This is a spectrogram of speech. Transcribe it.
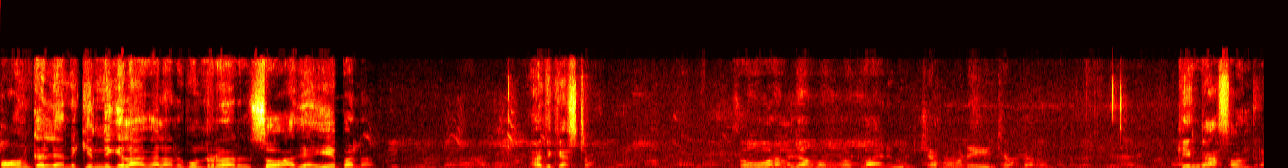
పవన్ కళ్యాణ్ కిందికి లాగాలనుకుంటున్నారు. సో అది అయ్యే పనా? అది కష్టం. సో ఓవరాల్గా వన్ వర్డ్లో ఆయన గురించి చెప్పమంటే ఏం చెప్తారు? King of Andhra.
